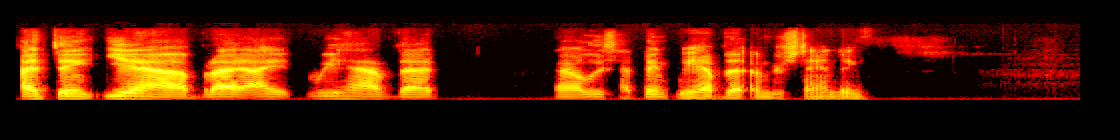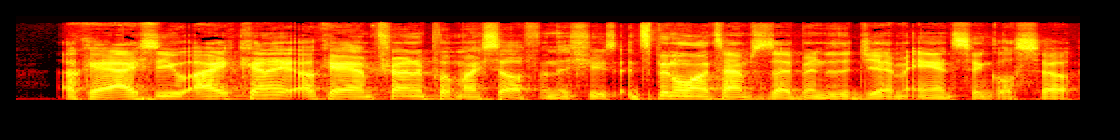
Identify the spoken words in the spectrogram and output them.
I think yeah, but I, I we have that. At least I think we have that understanding. Okay, I see. I kind of okay. I'm trying to put myself in the shoes. It's been a long time since I've been to the gym and single, so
